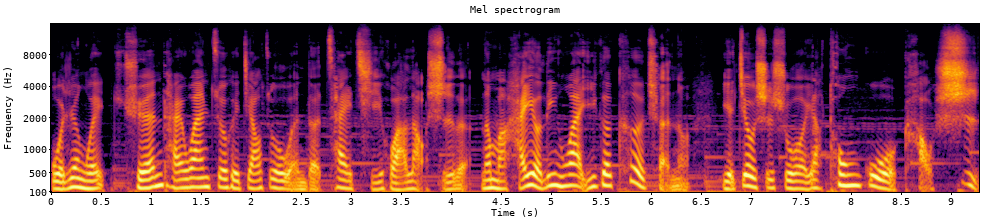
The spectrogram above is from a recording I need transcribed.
我认为全台湾最会教作文的蔡其华老师了。那么还有另外一个课程呢，也就是说要通过考试，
